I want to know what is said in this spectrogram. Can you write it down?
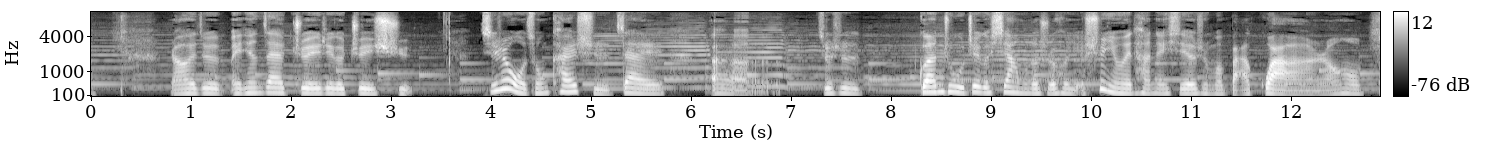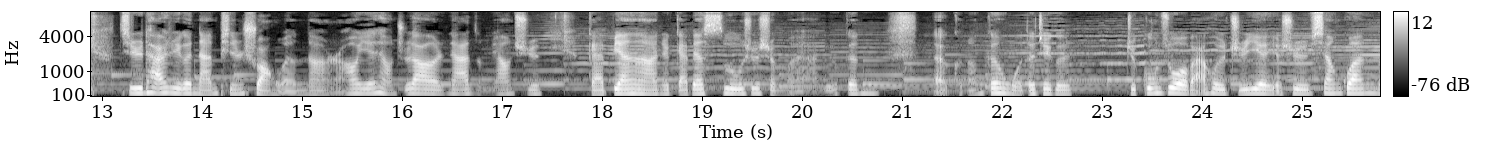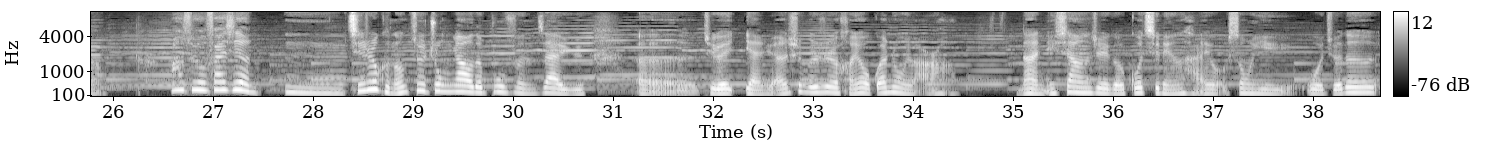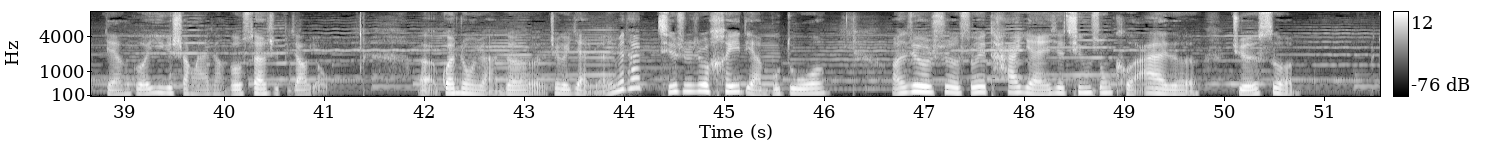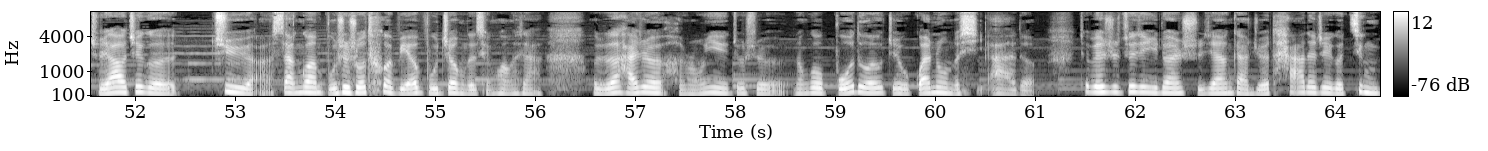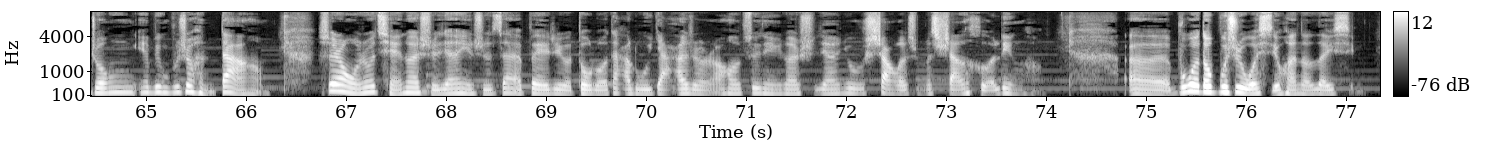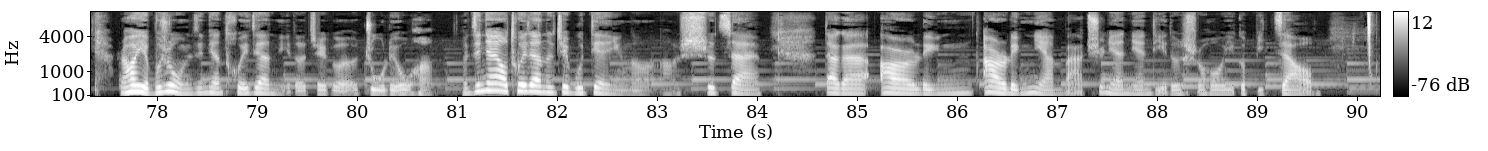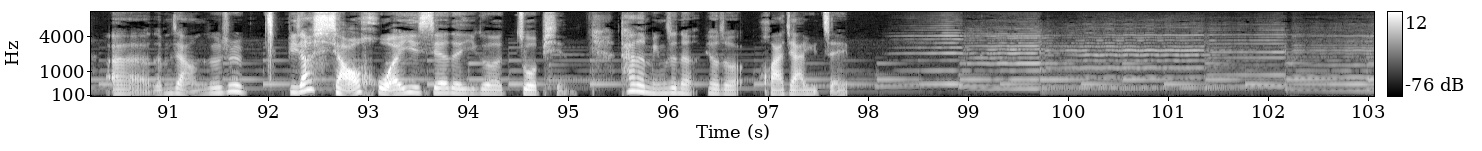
然后就每天在追这个赘婿。其实我从开始在，呃，就是关注这个项目的时候，也是因为他那些什么八卦啊。然后其实他是一个男频爽文呐，然后也想知道人家怎么样去改编啊，这改编思路是什么呀？就是跟，呃，可能跟我的这个就工作吧或者职业也是相关的。然后最后发现。嗯，其实可能最重要的部分在于，呃，这个演员是不是很有观众缘儿哈？那你像这个郭麒麟还有宋轶，我觉得严格意义上来讲都算是比较有，呃，观众缘的这个演员，因为他其实就是黑点不多，反正就是所以他演一些轻松可爱的角色，只要这个。剧啊，三观不是说特别不正的情况下，我觉得还是很容易，就是能够博得这个观众的喜爱的。特别是最近一段时间，感觉他的这个竞争也并不是很大哈。虽然我说前一段时间一直在被这个《斗罗大陆》压着，然后最近一段时间又上了什么《山河令》哈，呃，不过都不是我喜欢的类型，然后也不是我们今天推荐你的这个主流哈。我今天要推荐的这部电影呢，啊，是在大概二零二零年吧，去年年底的时候，一个比较，呃，怎么讲，就是 比较小火一些的一个作品。它的名字呢叫做《花家与贼》。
